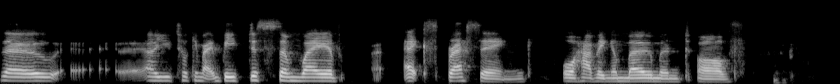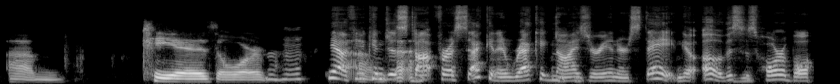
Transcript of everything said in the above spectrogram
so uh, are you talking about be just some way of expressing or having a moment of um, tears or mm-hmm. yeah if you can just um, stop for a second and recognize mm-hmm. your inner state and go oh this is horrible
